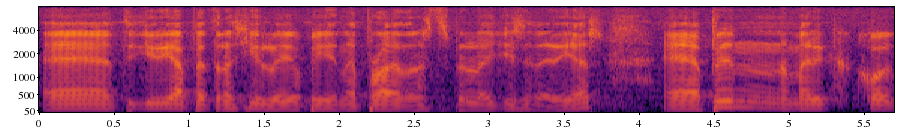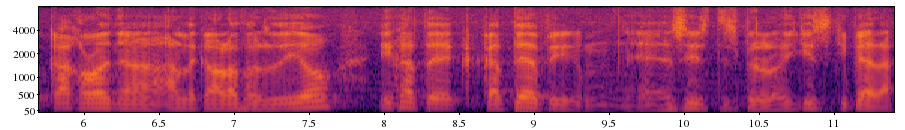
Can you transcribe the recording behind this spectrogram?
ε, την κυρία Πετροχίλου, η οποία είναι πρόεδρος της πυρολογικής εταιρείας. Ε, πριν μερικά χρόνια, αν δεν κάνω λάθος δύο, είχατε κατέβει ε, εσείς της πυρολογικής εκεί πέρα.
